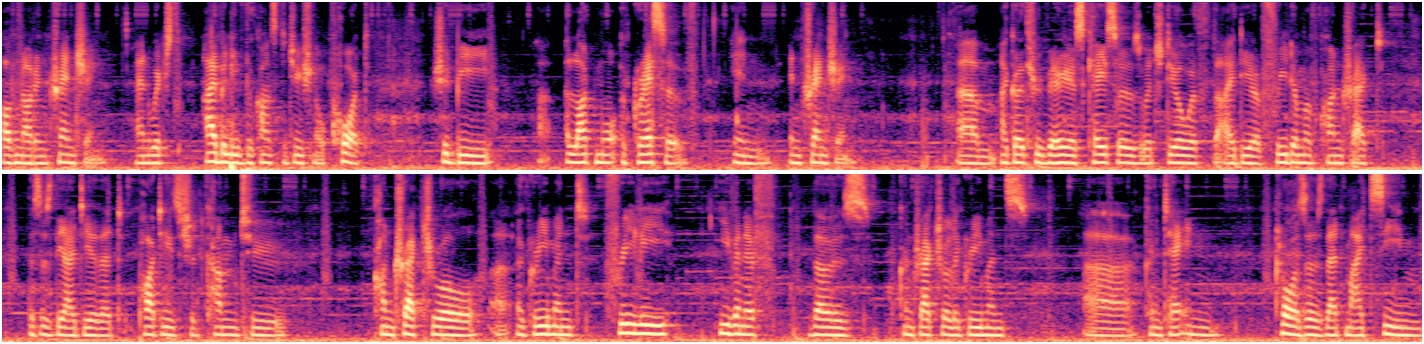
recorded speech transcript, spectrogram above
of not entrenching, and which I believe the Constitutional Court should be uh, a lot more aggressive in entrenching. Um, I go through various cases which deal with the idea of freedom of contract. This is the idea that parties should come to contractual uh, agreement freely, even if those contractual agreements uh, contain clauses that might seem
